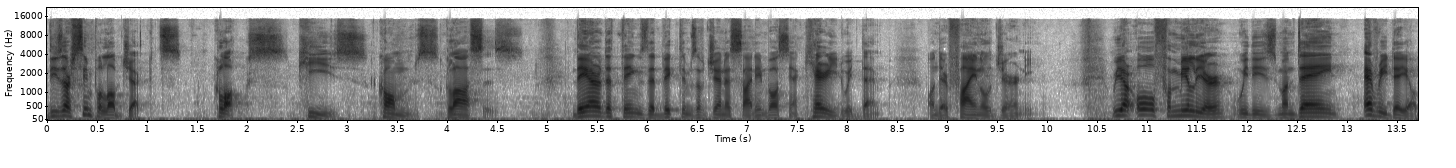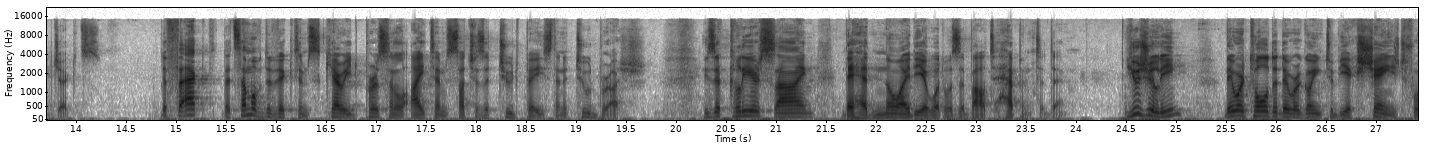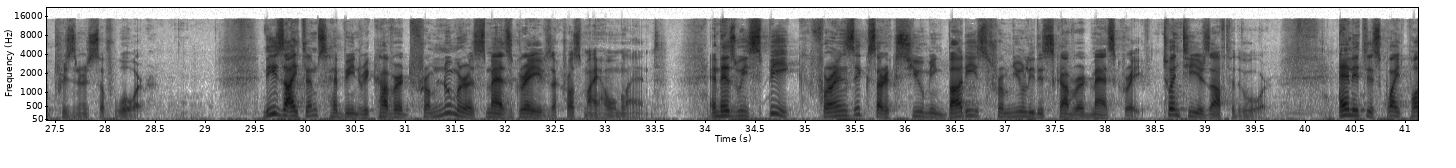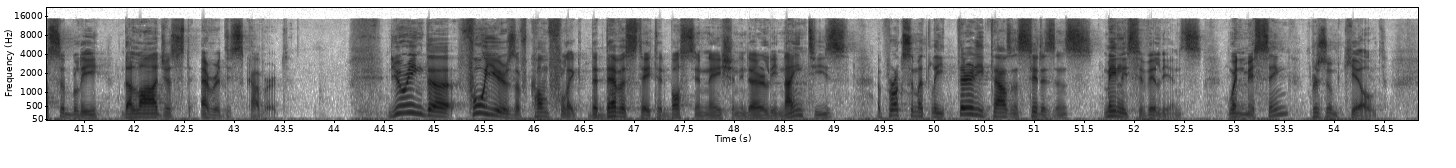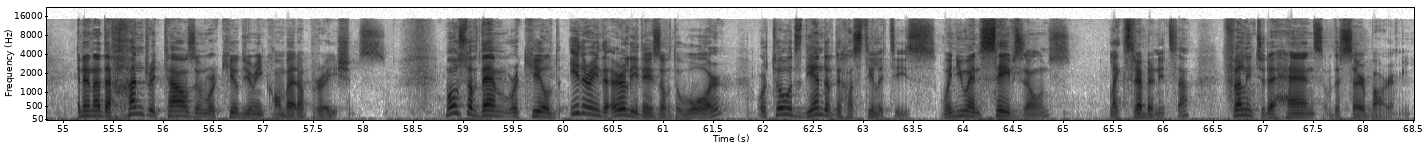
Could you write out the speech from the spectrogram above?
These are simple objects clocks, keys, combs, glasses. They are the things that victims of genocide in Bosnia carried with them on their final journey. We are all familiar with these mundane, everyday objects. The fact that some of the victims carried personal items such as a toothpaste and a toothbrush is a clear sign they had no idea what was about to happen to them. Usually, they were told that they were going to be exchanged for prisoners of war. These items have been recovered from numerous mass graves across my homeland. And as we speak, forensics are exhuming bodies from newly discovered mass grave, 20 years after the war. And it is quite possibly the largest ever discovered. During the four years of conflict that devastated Bosnian nation in the early 90s, approximately 30,000 citizens, mainly civilians, went missing, presumed killed, and another 100,000 were killed during combat operations. Most of them were killed either in the early days of the war or towards the end of the hostilities, when UN safe zones, like Srebrenica, fell into the hands of the Serb army.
